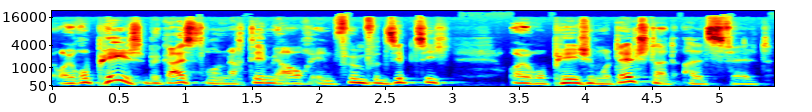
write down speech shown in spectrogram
europäische Begeisterung, nachdem ja auch in 75 europäische Modellstadt Alsfeld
